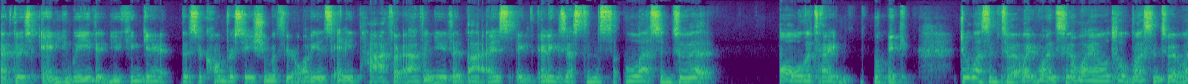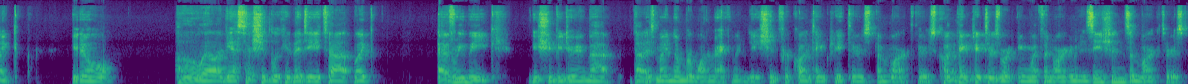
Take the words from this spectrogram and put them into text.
if there's any way that you can get that's a conversation with your audience, any path or avenue that that is in existence, listen to it all the time. like, don't listen to it like once in a while. Don't listen to it like, you know, oh, well, I guess I should look at the data. Like, every week, you should be doing that. That is my number one recommendation for content creators and marketers. Content creators working within organizations and marketers.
